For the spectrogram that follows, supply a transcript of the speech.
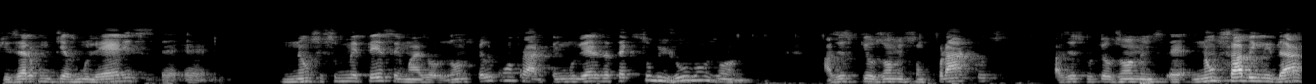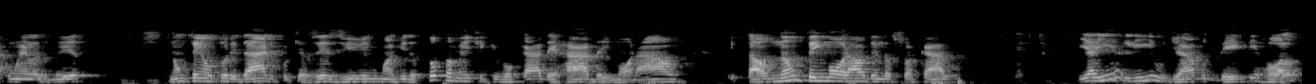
Fizeram com que as mulheres é, é, não se submetessem mais aos homens, pelo contrário, tem mulheres até que subjugam os homens. Às vezes porque os homens são fracos, às vezes porque os homens é, não sabem lidar com elas mesmas, não têm autoridade, porque às vezes vivem uma vida totalmente equivocada, errada, imoral, e tal, não tem moral dentro da sua casa. E aí ali o diabo deita e rola.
